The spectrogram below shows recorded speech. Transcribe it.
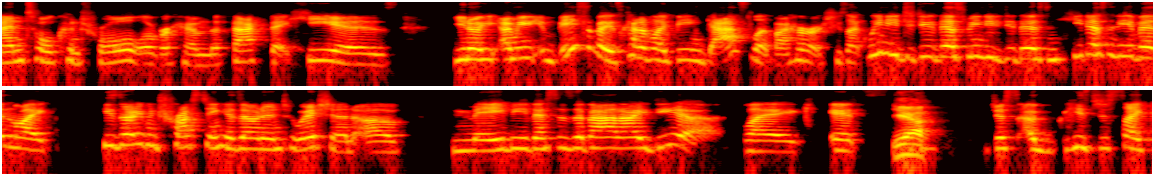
mental control over him the fact that he is you know i mean basically it's kind of like being gaslit by her she's like we need to do this we need to do this and he doesn't even like he's not even trusting his own intuition of maybe this is a bad idea like it's Yeah. just a he's just like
